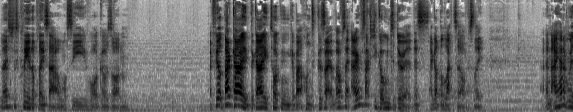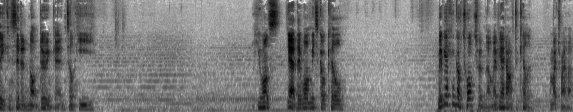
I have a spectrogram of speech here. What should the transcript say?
let's just clear the place out and we'll see what goes on. I feel that guy, the guy talking about hunting, because I, I was like, I was actually going to do it. This, I got the letter, obviously, and I hadn't really considered not doing it until he he wants yeah they want me to go kill maybe i can go talk to him though maybe i don't have to kill him i might try that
